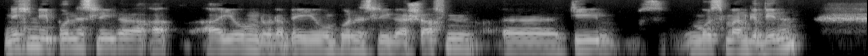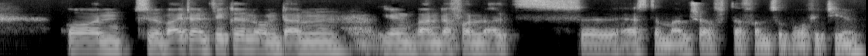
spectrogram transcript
nicht in die Bundesliga, A-Jugend oder B-Jugend Bundesliga schaffen. Äh, die muss man gewinnen und äh, weiterentwickeln, um dann irgendwann davon als äh, erste Mannschaft davon zu profitieren.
